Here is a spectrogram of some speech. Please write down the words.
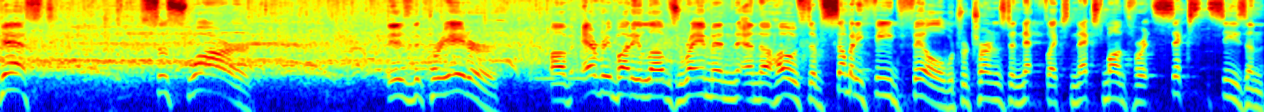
guest, Saswar, is the creator of Everybody Loves Raymond and the host of Somebody Feed Phil, which returns to Netflix next month for its sixth season.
